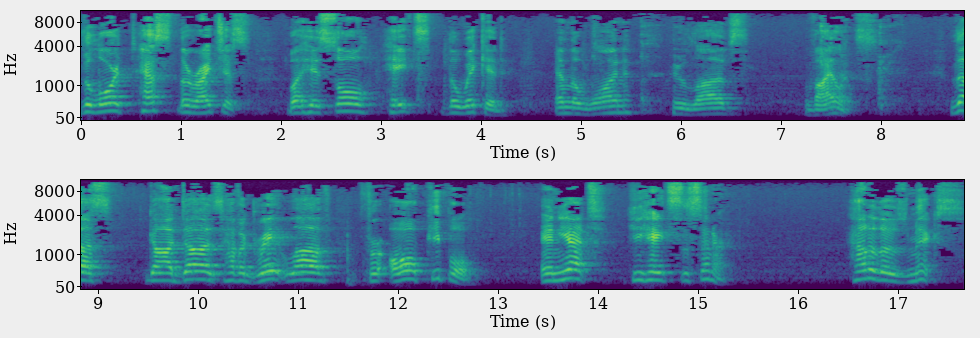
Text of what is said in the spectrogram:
"The Lord tests the righteous, but his soul hates the wicked and the one who loves violence. Thus, God does have a great love for all people, and yet he hates the sinner. How do those mix?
